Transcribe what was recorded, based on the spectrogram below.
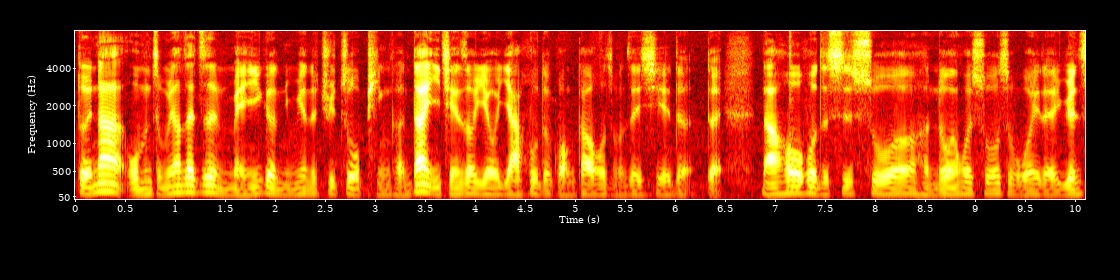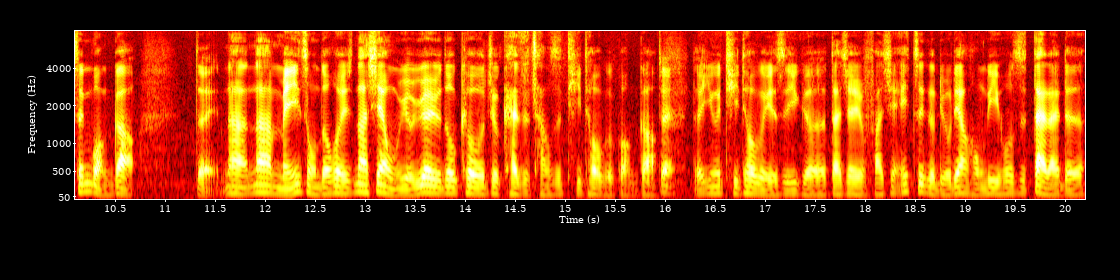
对，那我们怎么样在这每一个里面的去做平衡？当然以前的时候也有雅虎的广告或什么这些的，对。然后或者是说很多人会说所谓的原生广告。对，那那每一种都会。那现在我们有越来越多客户就开始尝试 TikTok 广告。对对，因为 TikTok 也是一个大家有发现，哎，这个流量红利或是带来的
